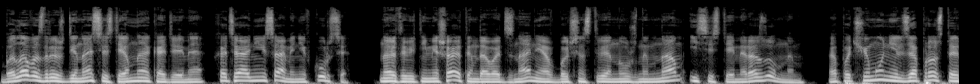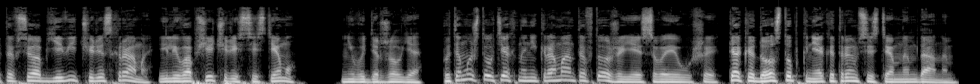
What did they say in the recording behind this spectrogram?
Была возрождена системная академия, хотя они и сами не в курсе. Но это ведь не мешает им давать знания в большинстве нужным нам и системе разумным. А почему нельзя просто это все объявить через храмы или вообще через систему? Не выдержал я. Потому что у технонекромантов тоже есть свои уши, как и доступ к некоторым системным данным.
